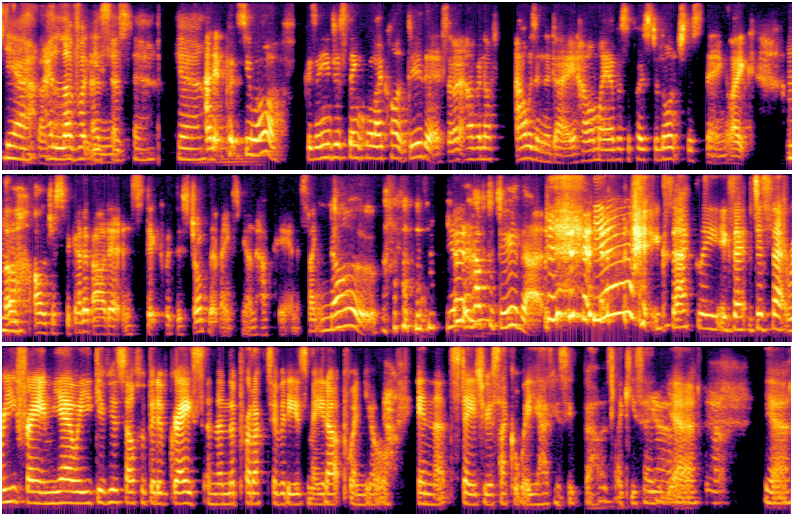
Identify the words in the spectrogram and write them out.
yeah i love what you said there yeah and it puts you off because then you just think well i can't do this i don't have enough hours in the day how am i ever supposed to launch this thing like mm. oh i'll just forget about it and stick with this job that makes me unhappy and it's like no you don't have to do that yeah exactly exactly just that reframe yeah where you give yourself a bit of grace and then the productivity is made up when you're yeah. in that stage of your cycle where you have your superpowers like you said yeah, yeah. yeah. Yeah.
